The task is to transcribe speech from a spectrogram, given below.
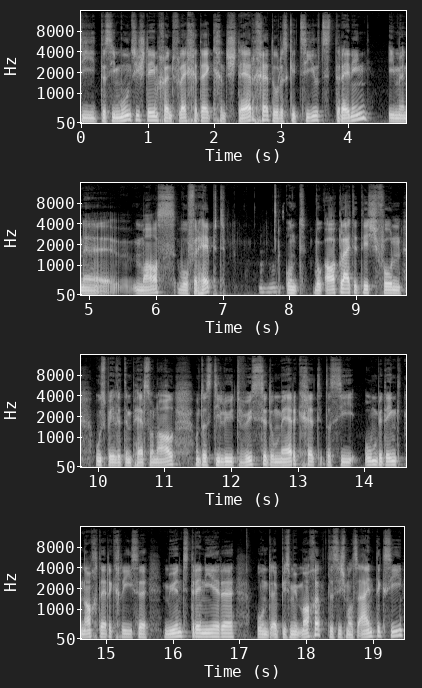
die, das Immunsystem können flächendeckend stärken durch ein gezieltes Training in einem Maß, wo verhebt mhm. und wo angeleitet ist von ausgebildetem Personal und dass die Leute wissen und merken, dass sie unbedingt nach der Krise müssen trainieren und etwas machen. Das ist mal das eine gewesen.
